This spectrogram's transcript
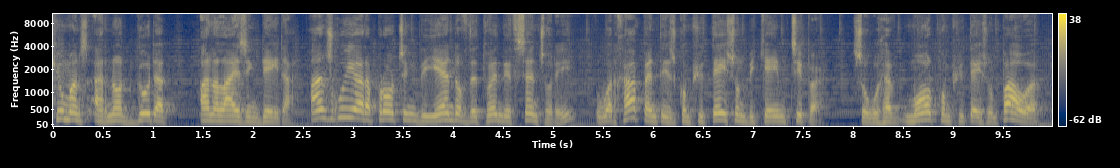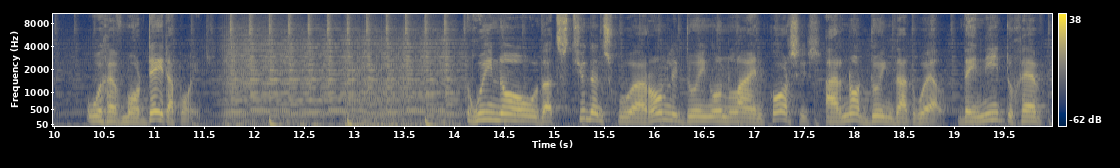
Humans are not good at analyzing data. As we are approaching the end of the 20th century, what happened is computation became cheaper. So we have more computation power, we have more data points. We know that students who are only doing online courses are not doing that well. They need to have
